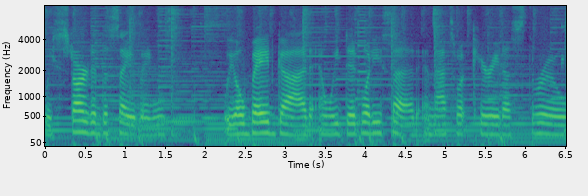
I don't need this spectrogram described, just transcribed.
we started the savings. We obeyed God and we did what He said, and that's what carried us through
